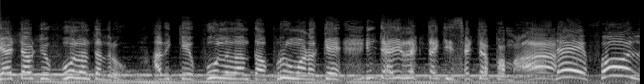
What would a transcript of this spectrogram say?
ಗೆಟ್ ಔಟ್ ಯು ಫೂಲ್ ಅಂತಂದ್ರು. ಅದಕ್ಕೆ ಫೂಲ್ ಅಲ್ಲ ಅಂತ ಪ್ರೂವ್ ಮಾಡೋಕೆ ಡೈರೆಕ್ಟ್ ಆಗಿ ಸೆಟಪ್ ಅಮ್ಮ. ಫೂಲ್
